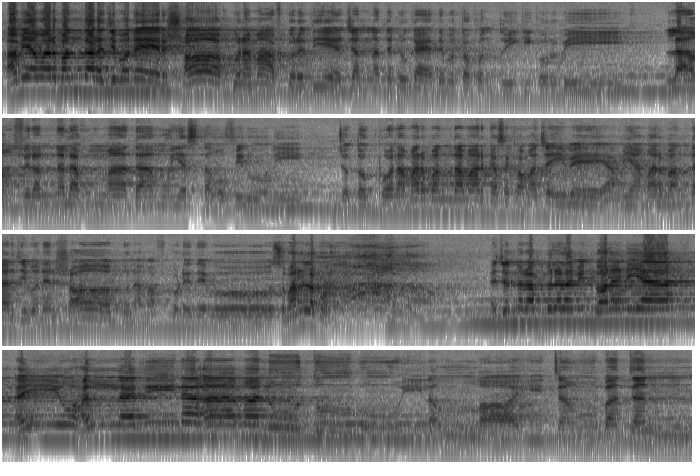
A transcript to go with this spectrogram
আমি আমার বান্দার জীবনের সব গুনাহ মাফ করে দিয়ে জান্নাতে ঢুকায় দেব, তখন তুই কি করবি? যতক্ষণ আমার বান্দা আমার কাছে ক্ষমা চাইবে, আমি আমার বান্দার জীবনের সব গুনাহ মাফ করে দেব। সুবহানাল্লাহ পড়ে। এজন্য রাব্বুল আলামিন বলেন, ইয়া আইয়ুহাল্লাযীনা আমানু তুবু ইলাল্লাহি তাওবাতান।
